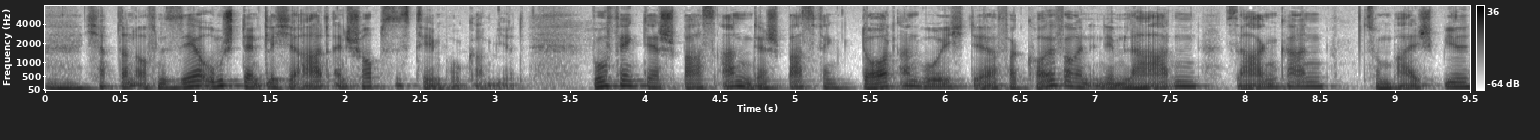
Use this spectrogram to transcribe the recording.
Mhm. Ich habe dann auf eine sehr umständliche Art ein Shop-System programmiert. Wo fängt der Spaß an? Der Spaß fängt dort an, wo ich der Verkäuferin in dem Laden sagen kann, zum Beispiel,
